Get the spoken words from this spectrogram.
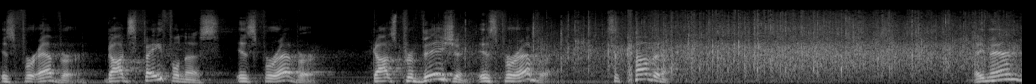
is forever. God's faithfulness is forever. God's provision is forever. It's a covenant. Amen?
